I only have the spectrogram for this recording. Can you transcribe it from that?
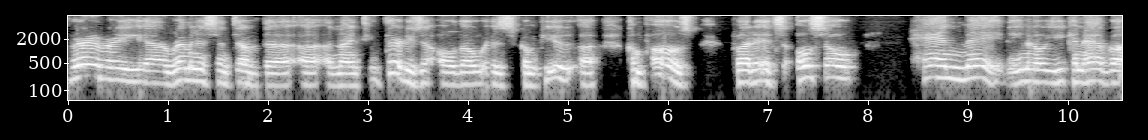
very, very uh, reminiscent of the uh, 1930s, although it's compu- uh, composed but it's also handmade. You know, you can have uh,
